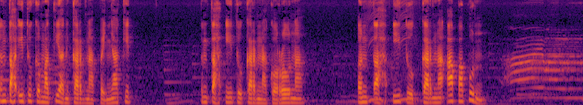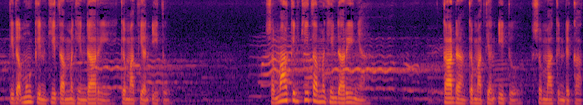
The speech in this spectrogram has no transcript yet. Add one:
entah itu kematian karena penyakit, entah itu karena corona, entah itu karena apa pun. Tidak mungkin kita menghindari kematian itu. Semakin kita menghindarinya, kadang kematian itu semakin dekat.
